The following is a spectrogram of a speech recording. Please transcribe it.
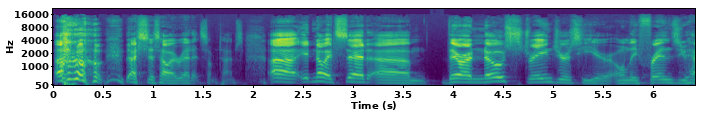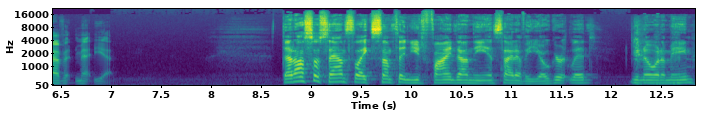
That's just how I read it sometimes. Uh, it, no, it said, um, "There are no strangers here, only friends you haven't met yet." That also sounds like something you'd find on the inside of a yogurt lid. You know what I mean?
